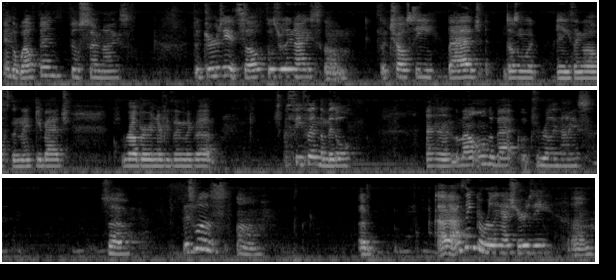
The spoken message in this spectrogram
And the well fin feels so nice. The jersey itself feels really nice. Um, the Chelsea badge doesn't look anything off the Nike badge, rubber and everything like that. FIFA in the middle, and the mount on the back looks really nice. So this was um a I think a really nice jersey. Um,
